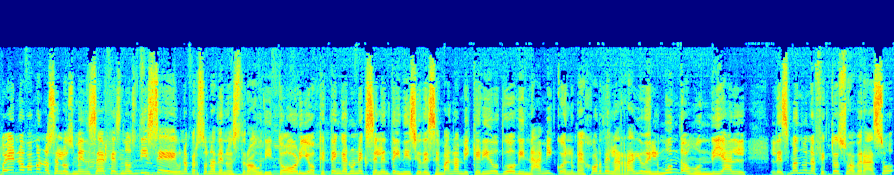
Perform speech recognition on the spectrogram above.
Bueno, vámonos a los mensajes. Nos dice una persona de nuestro auditorio que tengan un excelente inicio de semana, mi querido dúo dinámico, el mejor de la radio del mundo mundial. Les mando un afectuoso abrazo.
